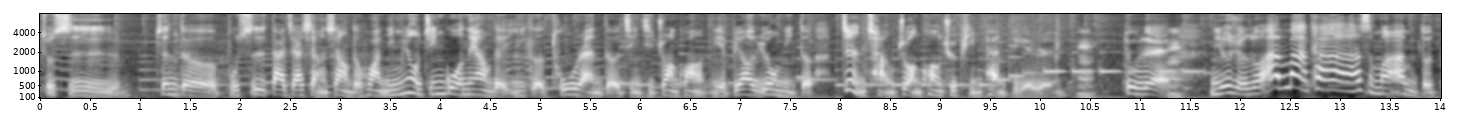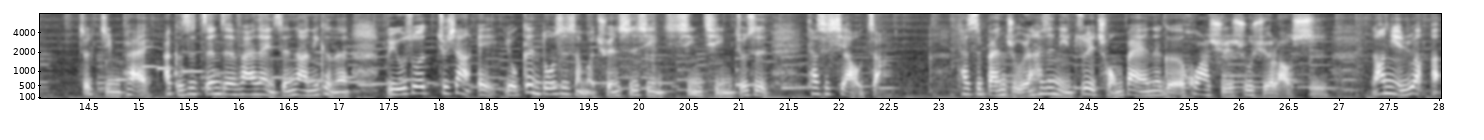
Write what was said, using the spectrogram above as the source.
就是。真的不是大家想象的话，你没有经过那样的一个突然的紧急状况，也不要用你的正常状况去评判别人，嗯，对不对？嗯，你就觉得说啊骂他啊什么啊都就紧派啊，可是真正发生在你身上，你可能比如说就像哎、欸，有更多是什么权势性性情，就是他是校长，他是班主任，他是你最崇拜的那个化学数学老师，然后你也就啊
